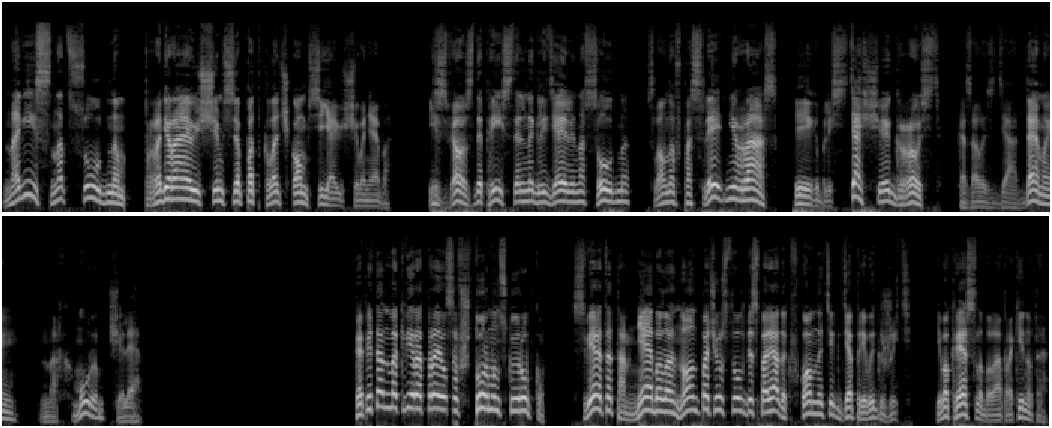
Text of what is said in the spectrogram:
навис над судном, пробирающимся под клочком сияющего неба. И звезды пристально глядели на судно, словно в последний раз, и их блестящая гроздь казалась диадемой на хмуром челе. Капитан Маквир отправился в штурманскую рубку. Света там не было, но он почувствовал беспорядок в комнате, где привык жить. Его кресло было опрокинуто,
